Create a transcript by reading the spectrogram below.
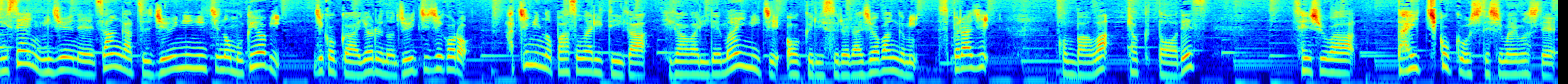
2020年3月12日の木曜日。時刻は夜の11時頃。8人のパーソナリティが日替わりで毎日お送りするラジオ番組「スプラジ」こんばんは極東です。先週は大遅刻をしてしまいまして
